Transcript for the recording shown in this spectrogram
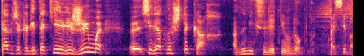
так же, как и такие режимы, э, сидят на штыках, а на них сидеть неудобно. Спасибо.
